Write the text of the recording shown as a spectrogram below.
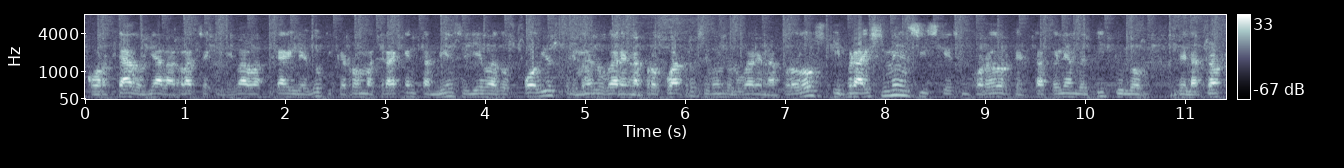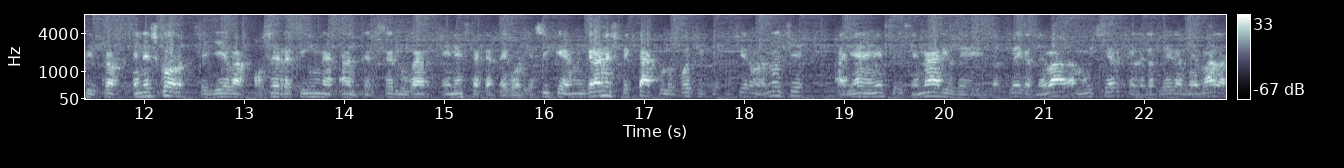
cortado ya la racha que llevaba Kyle Duty que Roma Kraken también se lleva dos podios, primer lugar en la Pro 4, segundo lugar en la Pro 2 y Bryce Menzies que es un corredor que está peleando el título de la Trophy Truck en Score se lleva o se resigna al tercer lugar en esta categoría. Así que un gran espectáculo pues el que ofrecieron anoche allá en este escenario de Las Vegas, Nevada, muy cerca de Las Vegas, Nevada,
